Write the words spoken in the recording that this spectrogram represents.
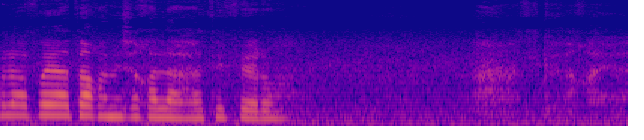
wala pa yata kami sa kalahati, pero, hindi ko na kaya.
